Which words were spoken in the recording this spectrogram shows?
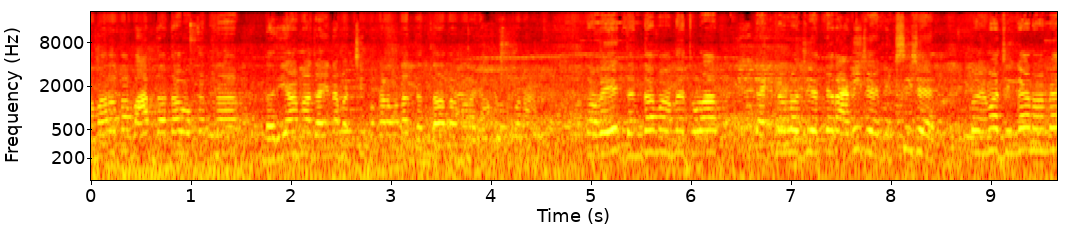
અમારા તો બાપ દાદા વખતના દરિયામાં જઈને મચ્છી પકડવાના ધંધા હતા અમારા લોકોના. તો હવે એ ધંધામાં અમે થોડા ટેકનોલોજી અત્યારે આવી છે, વિકસી છે. તો એમાં ઝીંગાનો અમે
